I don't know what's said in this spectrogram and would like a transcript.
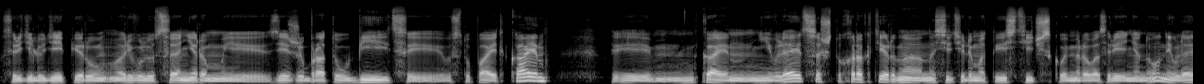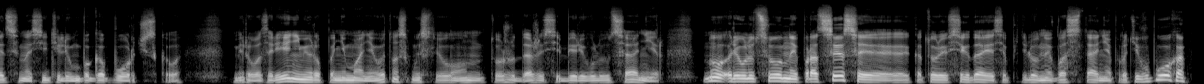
среди людей первым революционером и здесь же брата-убийцей выступает Каин – и Каин не является, что характерно, носителем атеистического мировоззрения, но он является носителем богоборческого мировоззрения, миропонимания. В этом смысле он тоже даже себе революционер. Но революционные процессы, которые всегда есть определенные восстания против Бога,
